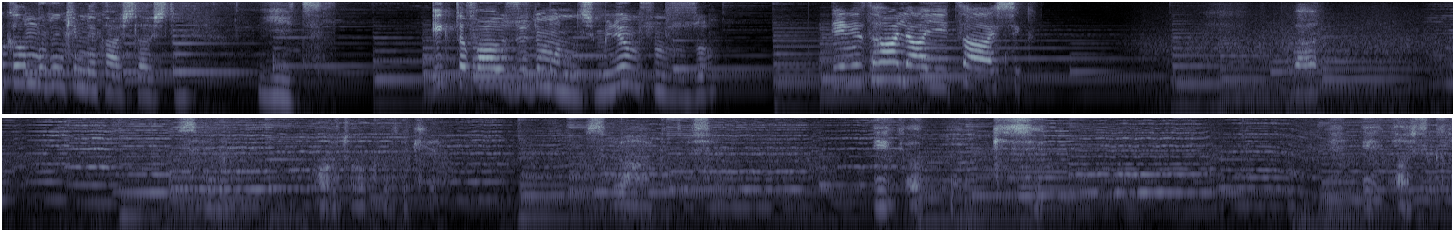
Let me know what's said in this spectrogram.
bakalım bugün kimle karşılaştım. Yiğit. İlk defa üzüldüm onun için biliyor musunuz Zuzu? Deniz hala Yiğit'e aşık. Ben... Senin ortaokuldaki sıra arkadaşın. ilk öptüğüm kişi. ilk aşkım.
